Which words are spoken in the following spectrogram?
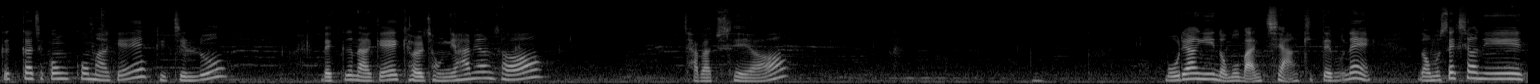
끝까지 꼼꼼하게 빗질로 매끈하게 결 정리하면서 잡아주세요. 모량이 너무 많지 않기 때문에 너무 섹션이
